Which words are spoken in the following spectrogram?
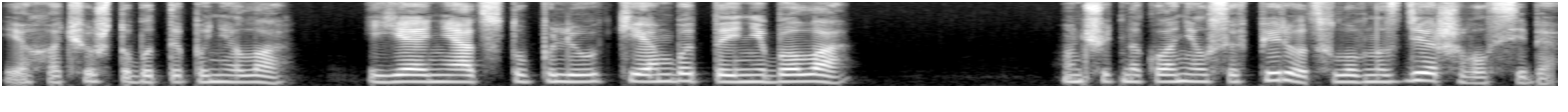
«Я хочу, чтобы ты поняла. Я не отступлю, кем бы ты ни была». Он чуть наклонился вперед, словно сдерживал себя.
